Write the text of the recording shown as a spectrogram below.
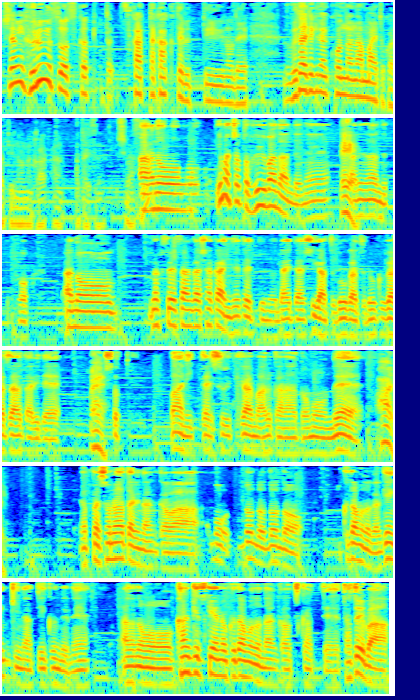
ちなみにフルーツを使った、使ったカクテルっていうので、具体的なこんな名前とかっていうのはなんかああったりします？あの、今ちょっと冬場なんでね、ええあれなんですけど、あの、学生さんが社会に出てっていうのは大体4月、5月、6月あたりで、ええ、バーに行ったりする機会もあるかなと思うんで、はい。やっぱりそのあたりなんかは、もうどんどんどんどん果物が元気になっていくんでね、あの、柑橘系の果物なんかを使って、例えば、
